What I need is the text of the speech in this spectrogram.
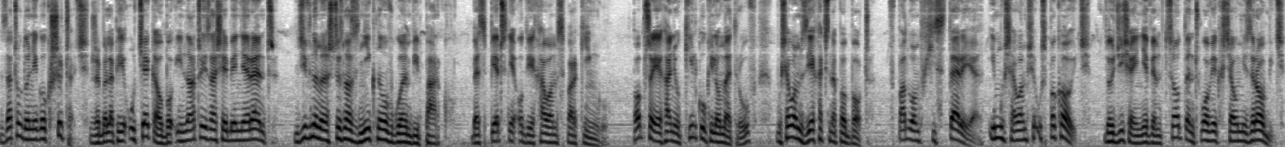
zaczął do niego krzyczeć, żeby lepiej uciekał, bo inaczej za siebie nie ręczy. Dziwny mężczyzna zniknął w głębi parku. Bezpiecznie odjechałam z parkingu. Po przejechaniu kilku kilometrów musiałam zjechać na pobocze. Wpadłam w histerię i musiałam się uspokoić. Do dzisiaj nie wiem, co ten człowiek chciał mi zrobić,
